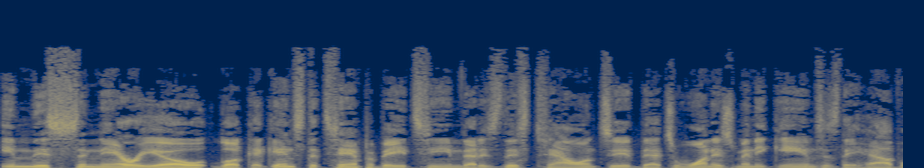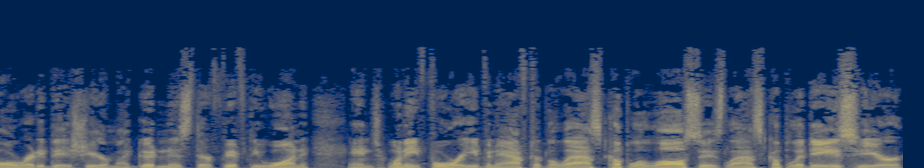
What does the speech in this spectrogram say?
in this scenario, look, against the Tampa Bay team that is this talented, that's won as many games as they have already this year. My goodness, they're 51 and 24 even after the last couple of losses, last couple of days here.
